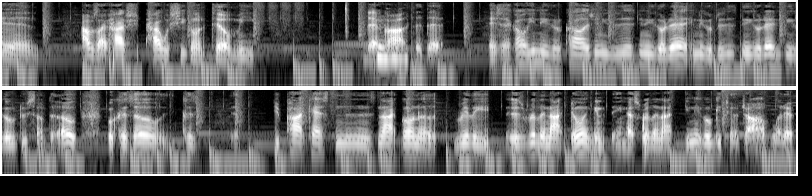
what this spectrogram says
And I was like, how how was she going to tell me? that mm-hmm. God said that. And she's like, oh, you need to go to college, you need to do this, you need to go that, you need to go do this, you need to go that, you need to go do something. Oh, because, oh, because your podcasting is not going to really, is really not doing anything. That's really not, you need to go get your job, whatever.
